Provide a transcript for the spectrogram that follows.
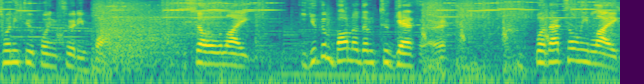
22.31. So like, you can bundle them together, but that's only like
